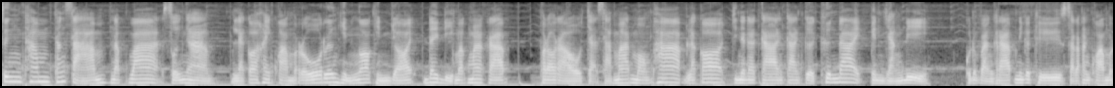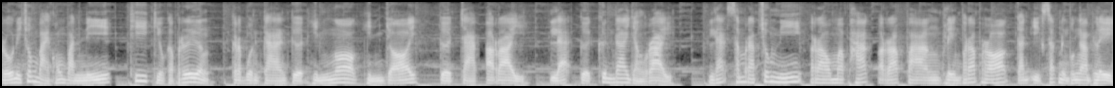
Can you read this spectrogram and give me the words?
ซึ่งถ้ำทั้ง 3 นับว่าสวยงาม และก็ให้ความรู้เรื่องหินงอกหินย้อยได้ดีมากๆครับ เพราะเราจะสามารถมองภาพและก็จินตนาการการเกิดขึ้นได้เป็นอย่างดี คุณผู้ฟังครับ นี่ก็คือสารพันความรู้ในช่วงบ่ายของวันนี้ ที่เกี่ยวกับเรื่อง กระบวนการเกิดหินงอก หินย้อย เกิดจากอะไร และเกิดขึ้นได้อย่างไร และสำหรับช่วงนี้เรามาพักรับฟังเพลงเพราะๆกันอีกสักหนึ่งผลงานเพลง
